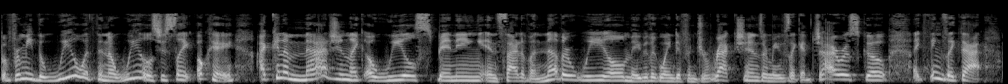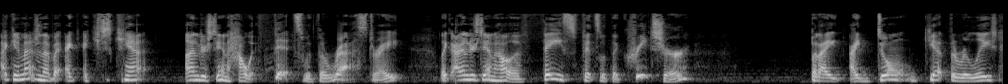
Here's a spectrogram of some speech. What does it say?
But for me, the wheel within a wheel is just like, okay, I can imagine like a wheel spinning inside of another wheel. Maybe they're going different directions or maybe it's like a gyroscope, like things like that. I can imagine that, but I, I just can't understand how it fits with the rest, right? Like I understand how a face fits with the creature, but I, I don't get the relation.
